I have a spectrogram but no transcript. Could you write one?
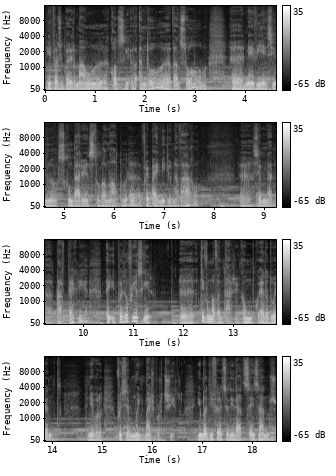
e depois o meu irmão eh, andou, avançou, uh, nem havia ensino secundário em Setúbal na altura, foi para Emílio Navarro, sempre na, na, parte técnica, e depois eu fui a seguir. tive uma vantagem, como era doente, tinha, fui sempre muito mais protegido. E uma diferença de idade de seis anos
